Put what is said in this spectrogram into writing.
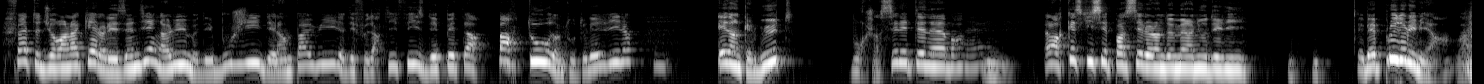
fête durant laquelle les Indiens allument des bougies, des lampes à huile, des feux d'artifice, des pétards partout dans toutes les villes. Et dans quel but? Pour chasser les ténèbres. Ah ouais. Mm. Alors, qu'est-ce qui s'est passé le lendemain à New Delhi? Eh bien, plus de lumière. Voilà.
